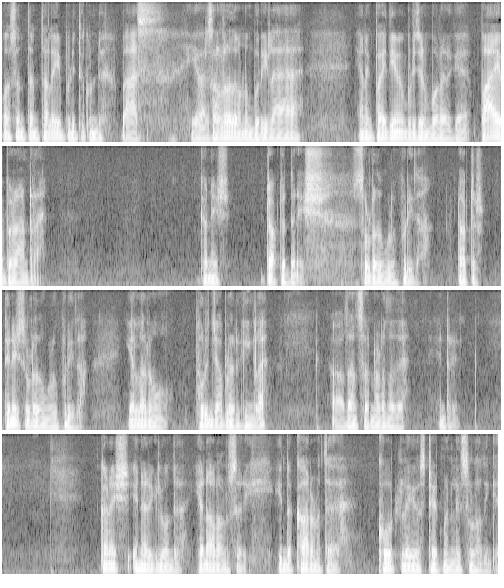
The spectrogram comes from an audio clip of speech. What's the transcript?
வசந்த் தன் தலையை பிடித்து கொண்டு பாஸ் இவர் சொல்கிறது ஒன்றும் புரியல. எனக்கு பைத்தியமே பிடிச்சிடும் போல இருக்கு. பாயப்படான்றேன் கணேஷ் டாக்டர் தினேஷ் சொல்கிறது உங்களுக்கு புரியுதா? டாக்டர் தினேஷ் சொல்கிறது உங்களுக்கு புரியுதா? எல்லோரும் புரிஞ்சாப்புல இருக்கீங்களா? அதான் சார் நடந்தது என்றேன். கணேஷ் என் அருகில் வந்து என்னாலும் சரி இந்த காரணத்தை கோர்ட்லேயோ ஸ்டேட்மெண்ட்லேயோ சொல்லாதீங்க.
